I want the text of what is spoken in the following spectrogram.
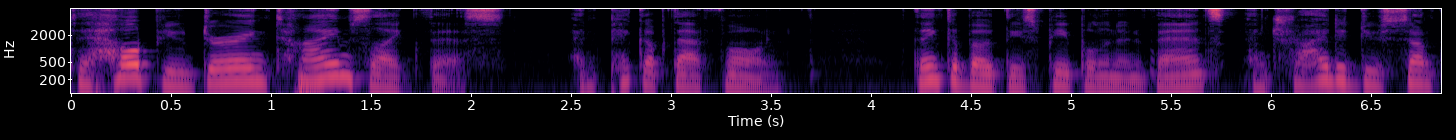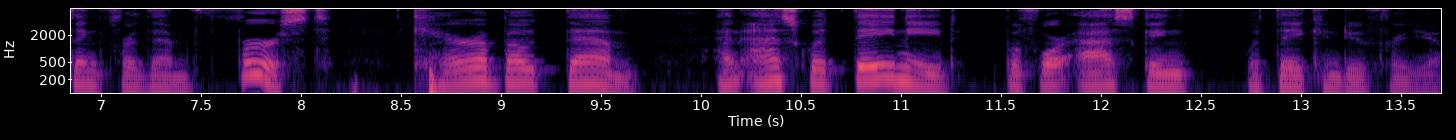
to help you during times like this and pick up that phone. Think about these people in advance and try to do something for them first. Care about them and ask what they need before asking what they can do for you.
